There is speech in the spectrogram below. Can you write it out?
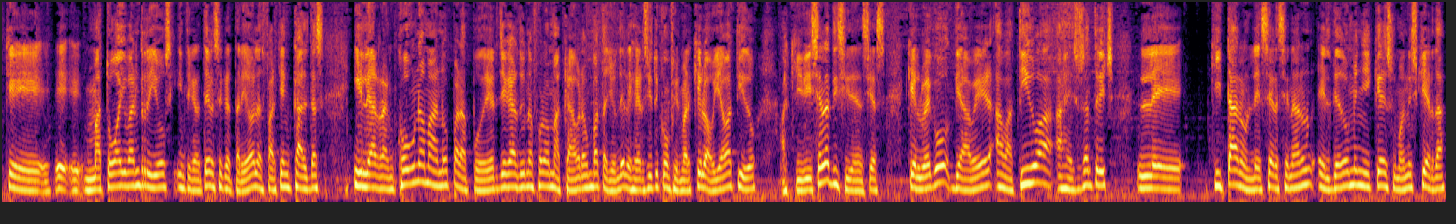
que eh, eh, mató a Iván Ríos, integrante del secretariado de las FARC en Caldas, y le arrancó una mano para poder llegar de una forma macabra a un batallón del ejército y confirmar que lo había abatido. Aquí dicen las disidencias que luego de haber abatido a, a Jesús Santrich, le quitaron, le cercenaron el dedo meñique de su mano izquierda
